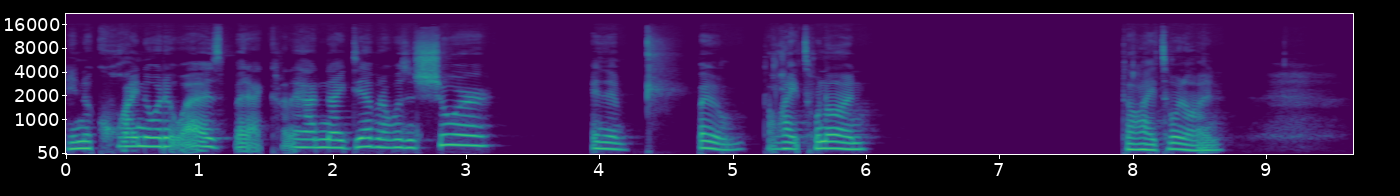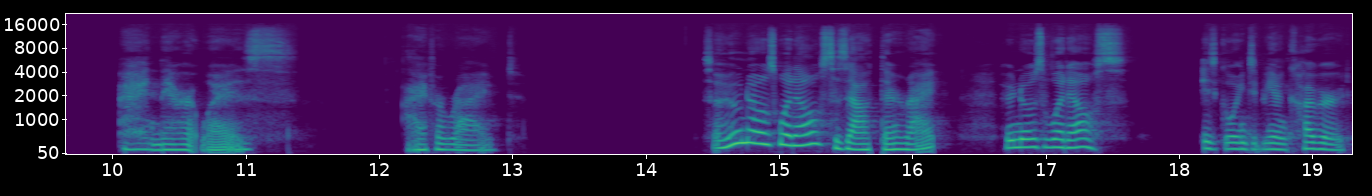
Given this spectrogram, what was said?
I didn't quite know what it was, but I kind of had an idea, but I wasn't sure. And then, boom, the lights went on. The lights went on. And there it was. I've arrived. So who knows what else is out there, right? Who knows what else is going to be uncovered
